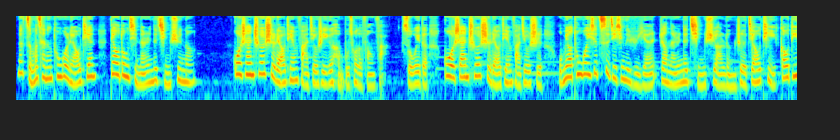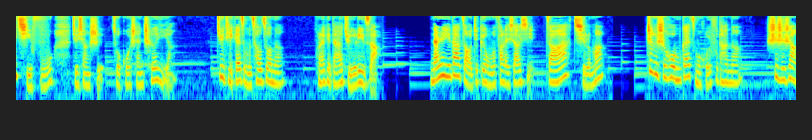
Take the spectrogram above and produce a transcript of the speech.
那怎么才能通过聊天调动起男人的情绪呢？过山车式聊天法就是一个很不错的方法。所谓的过山车式聊天法，就是我们要通过一些刺激性的语言，让男人的情绪啊冷热交替、高低起伏，就像是坐过山车一样。具体该怎么操作呢？我来给大家举个例子啊。男人一大早就给我们发来消息：“早啊，起了吗？”这个时候我们该怎么回复他呢？事实上，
